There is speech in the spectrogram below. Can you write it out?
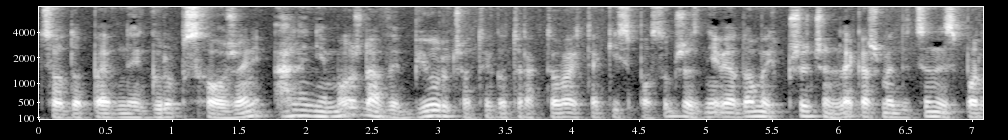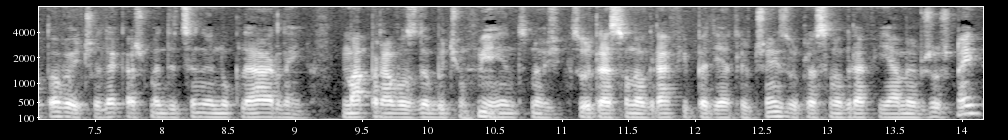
co do pewnych grup schorzeń, ale nie można wybiórczo tego traktować w taki sposób, że z niewiadomych przyczyn lekarz medycyny sportowej czy lekarz medycyny nuklearnej ma prawo zdobyć umiejętność z ultrasonografii pediatrycznej, z ultrasonografii jamy brzusznej,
